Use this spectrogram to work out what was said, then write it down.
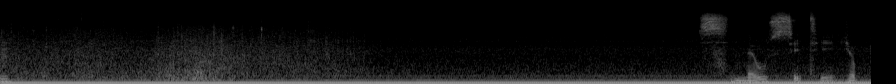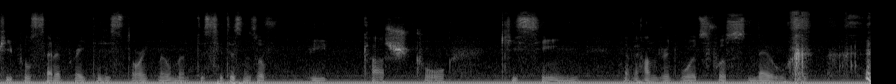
Mhm. Snow City. Your people celebrate the historic moment. The citizens of Vikashko Kisin have a hundred words for snow.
